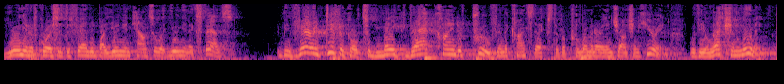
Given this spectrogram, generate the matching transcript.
union, of course, is defended by union counsel at union expense. It'd be very difficult to make that kind of proof in the context of a preliminary injunction hearing with the election looming.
